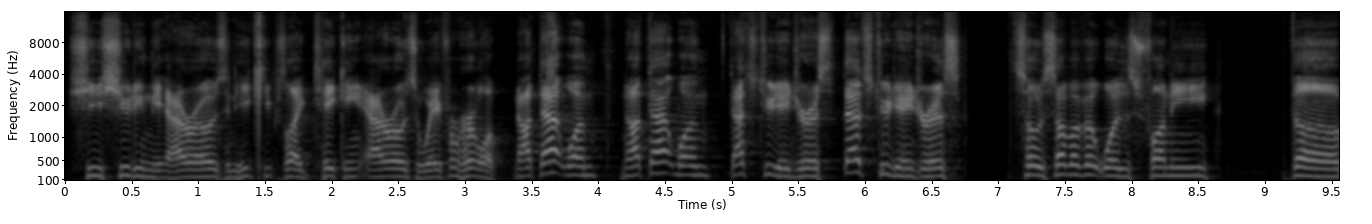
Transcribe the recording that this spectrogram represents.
she's shooting the arrows and he keeps like taking arrows away from her. Look, not that one, not that one. That's too dangerous. That's too dangerous. So some of it was funny. The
